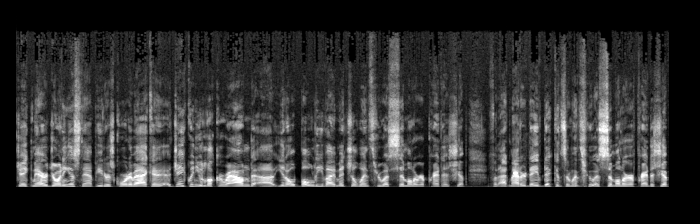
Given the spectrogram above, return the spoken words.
Jake Maier joining us, Snap Stampeders quarterback. Uh, Jake, when you look around, uh, you know, Bo Levi Mitchell went through a similar apprenticeship. For that matter, Dave Dickenson went through a similar apprenticeship.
